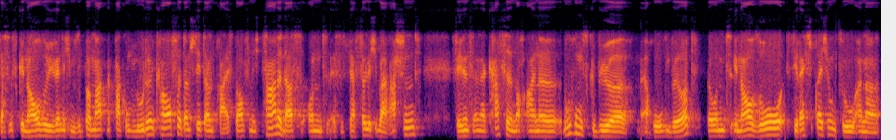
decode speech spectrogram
Das ist genauso wie wenn ich im Supermarkt eine Packung Nudeln kaufe, dann steht da ein Preis drauf und ich zahle das. Und es ist ja völlig überraschend, wenn jetzt in der Kasse noch eine Buchungsgebühr erhoben wird. Und genau so ist die Rechtsprechung zu einer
